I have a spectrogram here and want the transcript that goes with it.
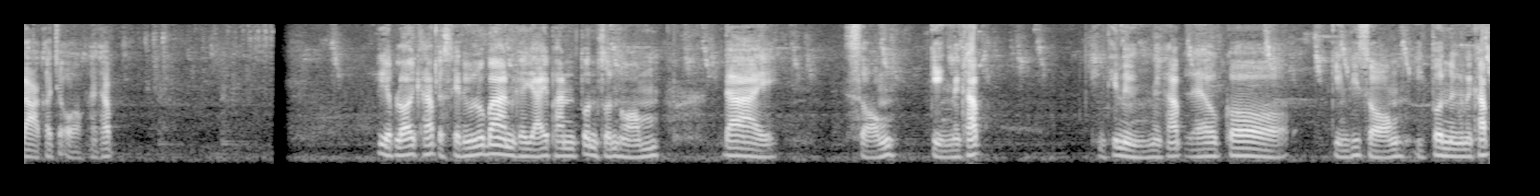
รากก็จะออกนะครับ เรียบร้อยครับเกษตรในรูปบ้านขยายพันธุ์ต้นสนหอมได้ 2 กิ่งนะครับ กิ่งที่1นนะครับ แล้วก็กิ่งที่2อ,อีกต้นหนึ่งนะครับ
